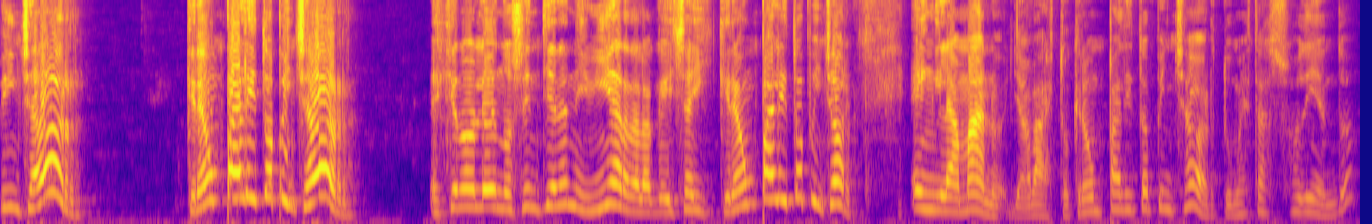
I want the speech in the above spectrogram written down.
pinchador. Crea un palito pinchador. Es que no, le, no se entiende ni mierda lo que dice ahí. Crea un palito pinchador. En la mano. Ya va, esto crea un palito pinchador. Tú me estás jodiendo.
